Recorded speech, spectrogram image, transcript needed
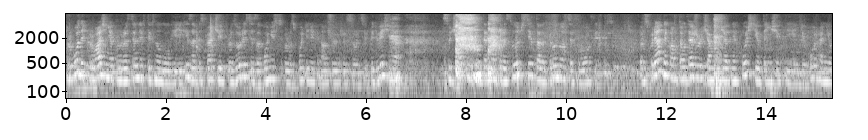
Проводить провадження прогресивних технологій, які забезпечують прозорість і законність у розподілі фінансових ресурсів, підвищення сучасних інтернет-ресурсів та електронного цифрового підпису. Розпорядникам та одержувачам бюджетних коштів та інших клієнтів органів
